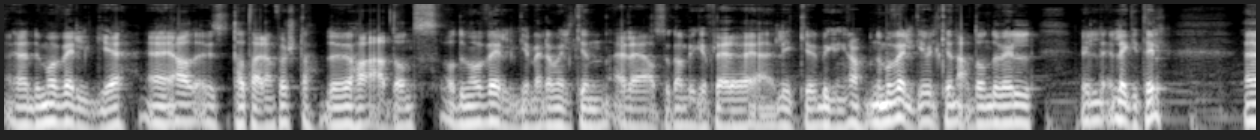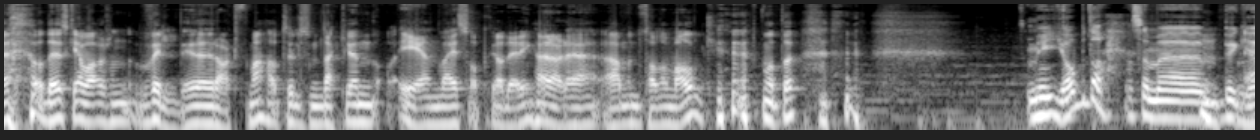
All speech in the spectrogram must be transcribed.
eh, Du må velge eh, ja, Hvis du tar Terran først, da. Du har add-ons, og du må velge mellom hvilken Eller altså, du kan bygge flere eh, like bygninger, da. Men du må velge hvilken add-on du vil, vil legge til. Eh, og det husker jeg var sånn veldig rart for meg. At du liksom, det er ikke en enveis oppgradering. Her er det Ja, men du tar noen valg, på en måte. Mye jobb, da. Altså med bygge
